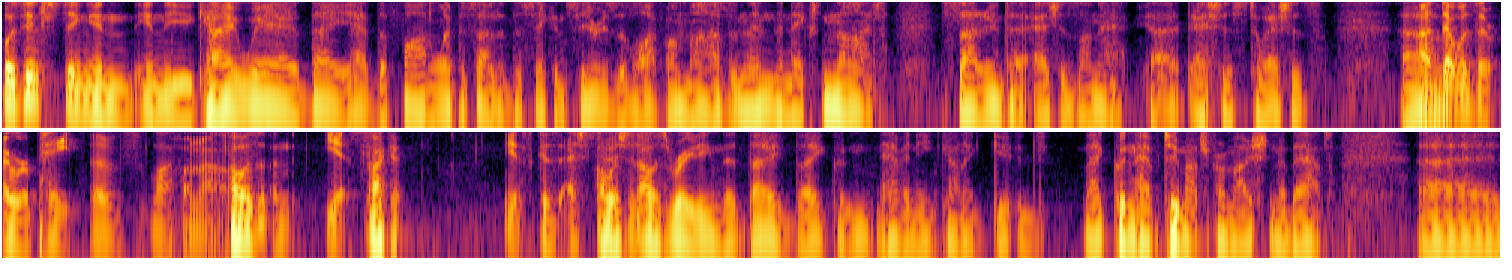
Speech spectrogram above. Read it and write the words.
was interesting in, in the UK where they had the final episode of the second series of Life on Mars, and then the next night started into Ashes on uh, Ashes to Ashes. Uh, Um, that was a, a repeat of Life on Mars. Oh, was it? And, yes. okay. Yes, because Ashes to I was Ashes. I was reading that they, they couldn't have any kind of they couldn't have too much promotion about uh,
